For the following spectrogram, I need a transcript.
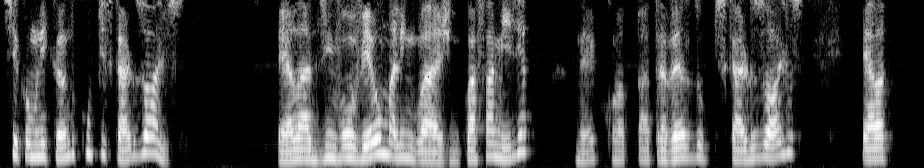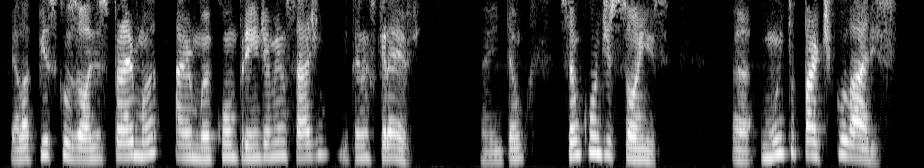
se comunicando com o piscar dos olhos. Ela desenvolveu uma linguagem com a família, né, a, através do piscar dos olhos. Ela, ela pisca os olhos para a irmã, a irmã compreende a mensagem e transcreve. Né? Então, são condições uh, muito particulares.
